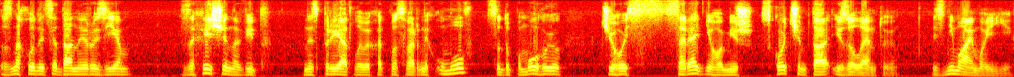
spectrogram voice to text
знаходиться даний роз'єм, захищена від несприятливих атмосферних умов за допомогою чогось середнього між скотчем та ізолентою. Знімаємо її.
